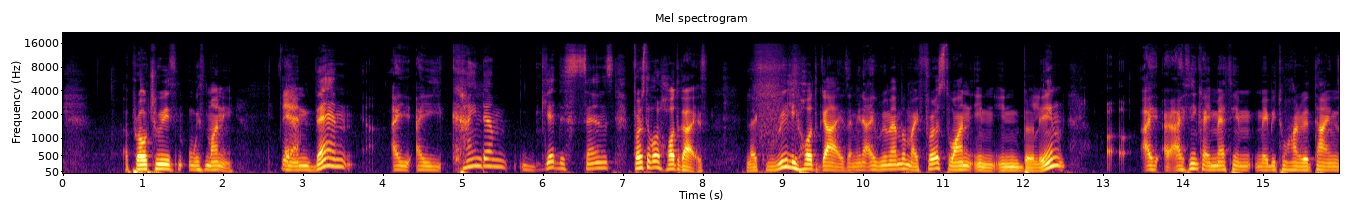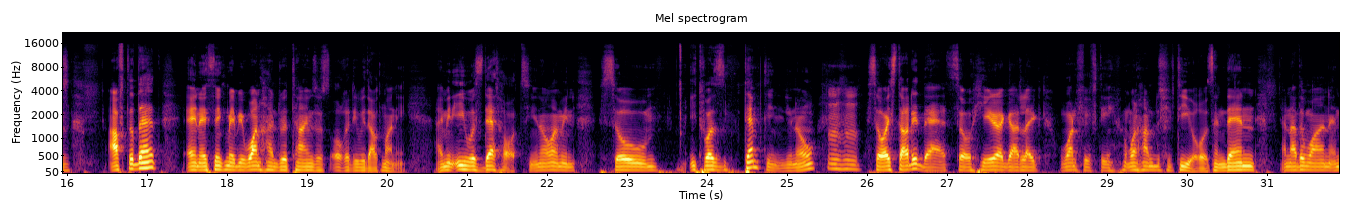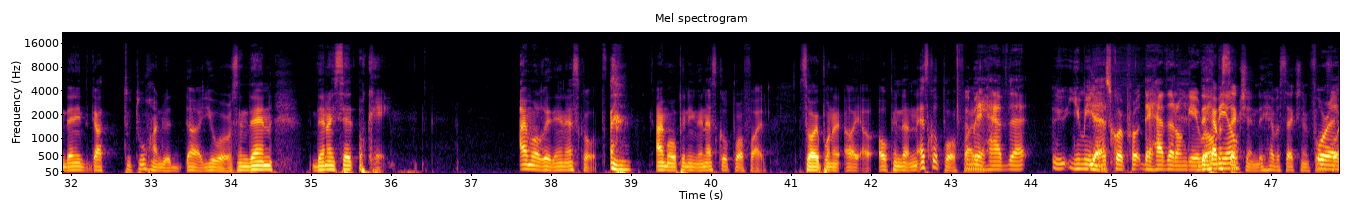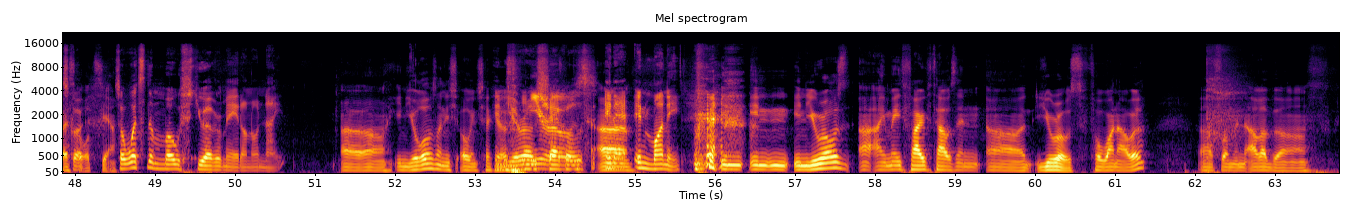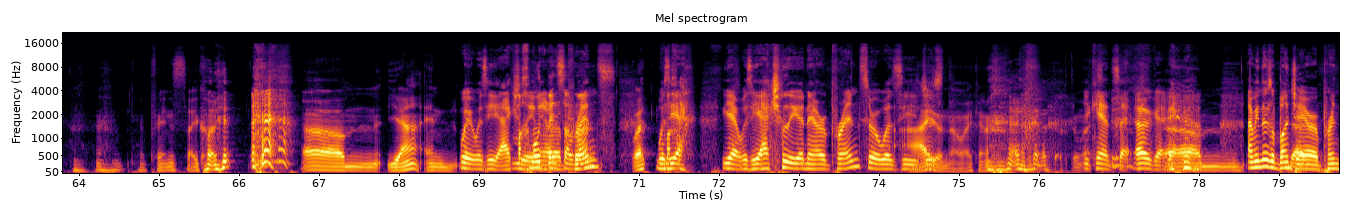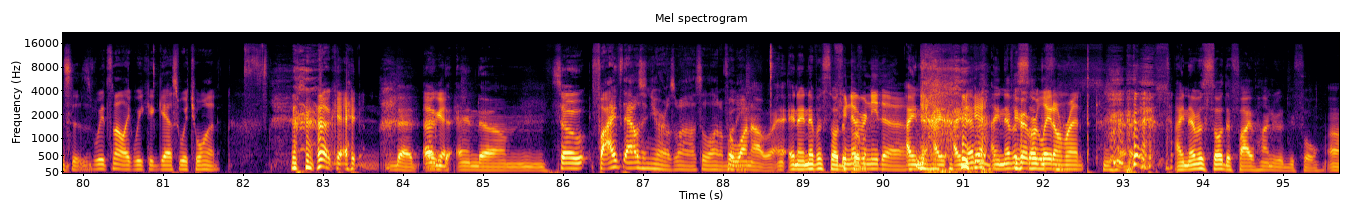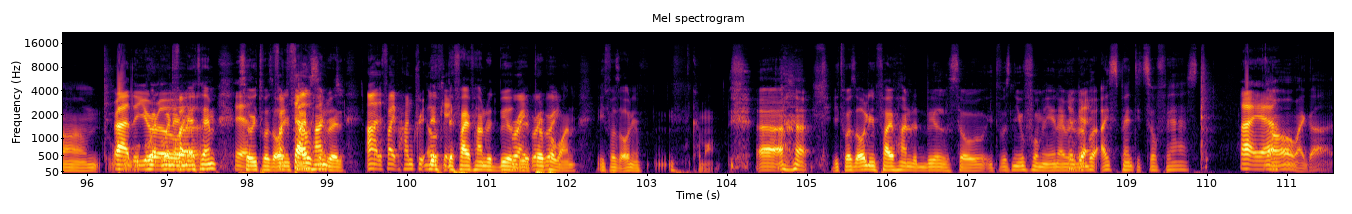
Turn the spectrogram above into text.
approached with with money, yeah. and then I I kind of get the sense. First of all, hot guys, like really hot guys. I mean, I remember my first one in in Berlin. Uh, I I I think I met him maybe 200 times after that, and I think maybe 100 times was already without money. I mean, he was that hot, you know. I mean, so it was tempting, you know. mm-hmm. So I started that. So here I got like 150, 150 euros, and then another one, and then it got to 200 uh, euros, and then then I said, okay, I'm already an escort. I'm opening an escort profile. So I, open a, I opened an escort profile. And they have that. You mean Yeah. escort pro? They have that on Gay They have a section. They have a section For for, for, escort. escorts. Yeah. So what's the most you ever made on a night? Uh, in euros and in, sh- or in In shekels. euros, euros. shekels, Uh, in, in money. in in in euros, uh, I made five thousand uh, euros for one hour uh, from an Arab uh, prince, I call it. um, yeah, and Wait, was he actually Mahmoud an bin Arab Salman? prince? what? Was he? a- Yeah, was he actually an Arab prince, or was he Just... I just? don't know. I cannot. I cannot talk too much. You can't say. Okay. Um, I mean, there's a bunch of Arab princes. It's not like we could guess which one. okay. that Okay. and, and um, So five thousand euros. Wow, that's a lot of for money. For one hour, and, and I never saw If the. you never prob- need a. I, ne- I, I never I never you're saw ever late pro- on rent. I never saw the 500 before. Um, Ah, the euro, when I met uh, him, yeah. so it was only 500. ah, the 500. Okay. the 500 bill, Right, the right, purple right. one, it was only. Come on, uh, it was only 500 bills, so it was new for me, and I remember I spent it so fast. Ah, yeah. Oh my god!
